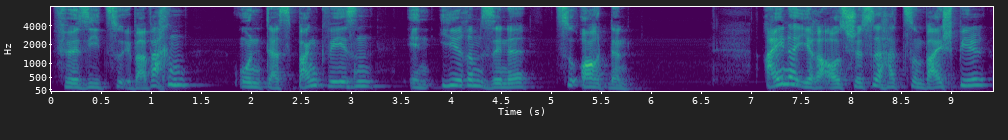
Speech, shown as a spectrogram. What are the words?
für sie zu überwachen und das Bankwesen in ihrem Sinne zu ordnen. Einer ihrer Ausschüsse hat zum Beispiel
